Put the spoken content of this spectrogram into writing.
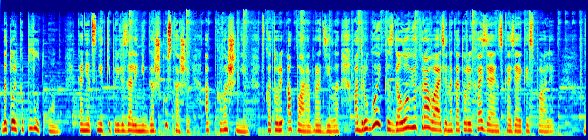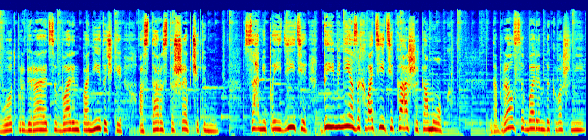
Да только плут он. Конец нитки привязали не к горшку с кашей, а к квашне, в которой опара бродила, а другой к изголовью кровати, на которой хозяин с хозяйкой спали. Вот пробирается барин по ниточке, а староста шепчет ему – Сами поедите, да и мне захватите каши комок. Добрался барин до квашни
